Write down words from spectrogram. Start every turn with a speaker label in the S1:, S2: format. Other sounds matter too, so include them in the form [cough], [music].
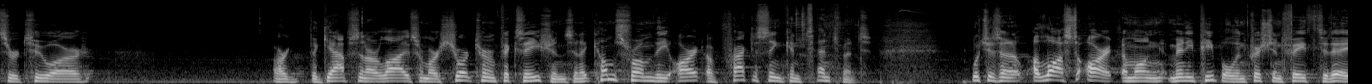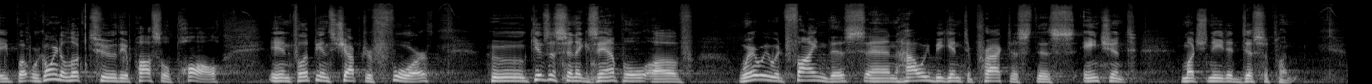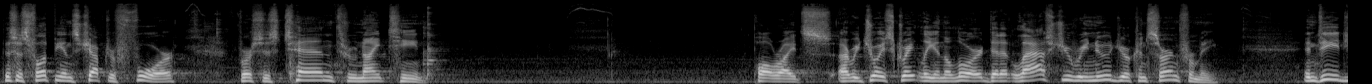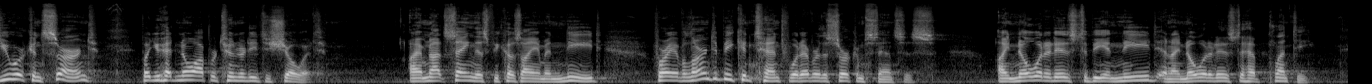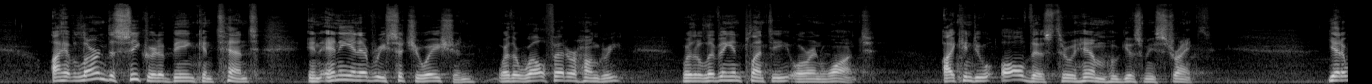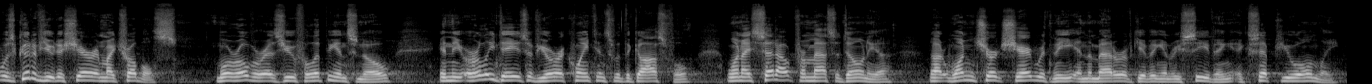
S1: answer to our, our, the gaps in our lives from our short term fixations, and it comes from the art of practicing contentment, which is a, a lost art among many people in Christian faith today. But we're going to look to the Apostle Paul in Philippians chapter 4, who gives us an example of where we would find this and how we begin to practice this ancient, much needed discipline. This is Philippians chapter 4 verses 10 through 19. Paul writes, I rejoice greatly in the Lord that at last you renewed your concern for me. Indeed, you were concerned, but you had no opportunity to show it. I am not saying this because I am in need, for I have learned to be content whatever the circumstances. I know what it is to be in need, and I know what it is to have plenty. I have learned the secret of being content in any and every situation whether well fed or hungry, whether living in plenty or in want. I can do all this through him who gives me strength. Yet it was good of you to share in my troubles. Moreover, as you Philippians know, in the early days of your acquaintance with the gospel, when I set out from Macedonia, not one church shared with me in the matter of giving and receiving, except you only.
